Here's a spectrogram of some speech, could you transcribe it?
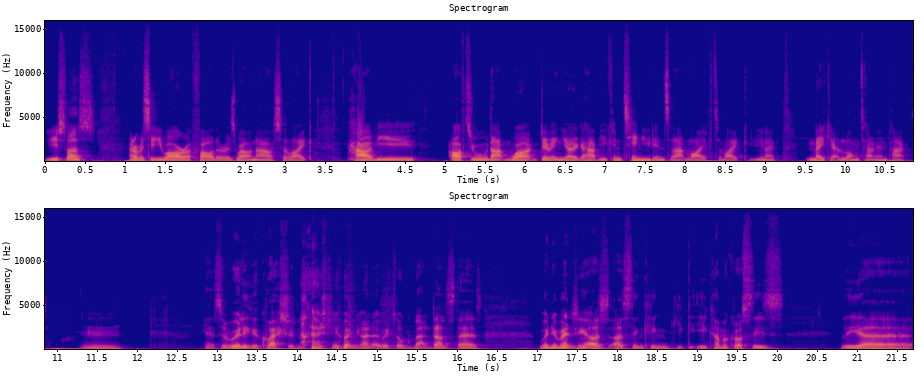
useless and obviously you are a father as well now so like how have you after all that work doing yoga have you continued into that life to like you know make it a long-term impact Mm. Yeah, it's a really good question. Actually, when you, I know we're talking about downstairs, when you're mentioning it, I was I was thinking you you come across these the uh,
